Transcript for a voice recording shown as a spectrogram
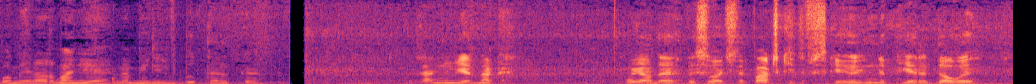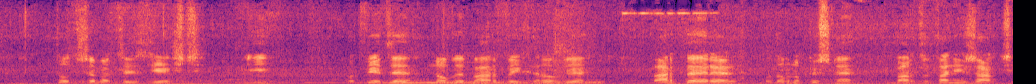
bo mnie normalnie nabili w butelkę. Zanim jednak pojadę wysyłać te paczki, te wszystkie inne pierdoły, to trzeba coś zjeść. I odwiedzę nowy bar w Wejherowie, bar PRL. Podobno pyszne, bardzo tanie żarcie.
